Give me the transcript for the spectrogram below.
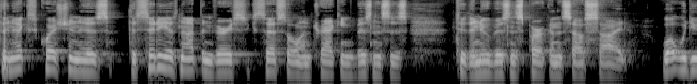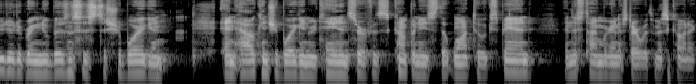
The next question is, the city has not been very successful in attracting businesses to the new business park on the south side. What would you do to bring new businesses to Sheboygan? And how can Sheboygan retain and surface companies that want to expand? And this time, we're going to start with Ms. Koenig.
